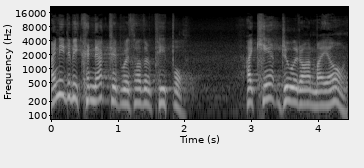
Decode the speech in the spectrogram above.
I need to be connected with other people. I can't do it on my own.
